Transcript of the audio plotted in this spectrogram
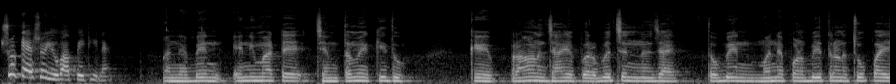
શું કહેશો યુવા પેઢીને? અને બેન, એની માટે જેમ તમે કીધું કે પ્રાણ જાય પર વચન ન જાય તો બેન મને પણ બે ત્રણ ચોપાઈ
